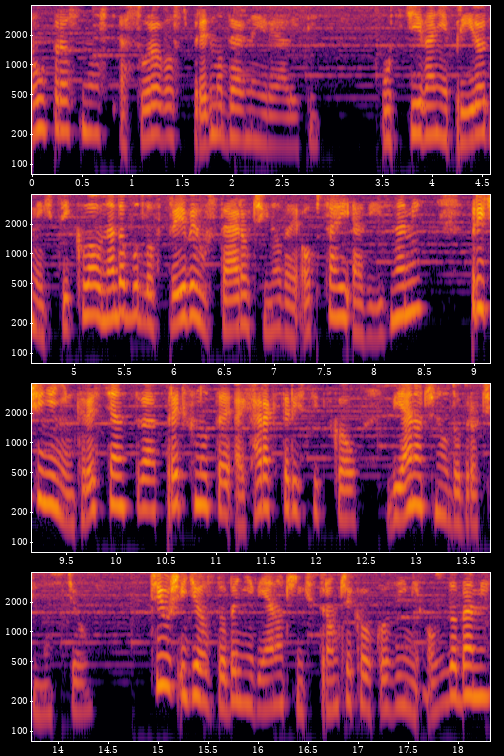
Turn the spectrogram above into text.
neúprosnosť a surovosť predmodernej reality. Uctievanie prírodných cyklov nadobudlo v priebehu stáročí nové obsahy a významy, pričinením kresťanstva predchnuté aj charakteristickou vianočnou dobročinnosťou. Či už ide o zdobenie vianočných stromčekov kozími ozdobami,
